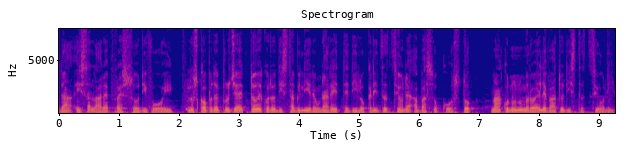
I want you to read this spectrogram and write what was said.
da installare presso di voi. Lo scopo del progetto è quello di stabilire una rete di localizzazione a basso costo, ma con un numero elevato di stazioni.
